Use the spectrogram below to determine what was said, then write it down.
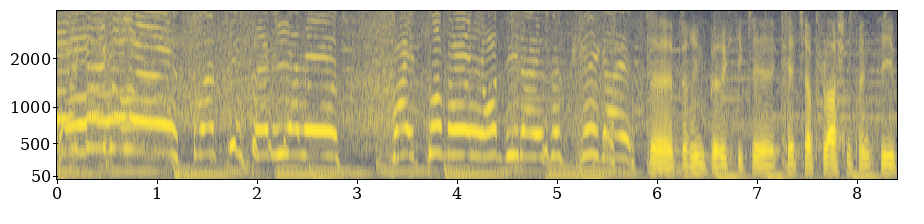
Gregoritsch! Was ist denn hier los? 2 zu 0 und wieder ist es Gregal. Das äh, berühmt-berüchtigte Ketchup-Flaschenprinzip.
